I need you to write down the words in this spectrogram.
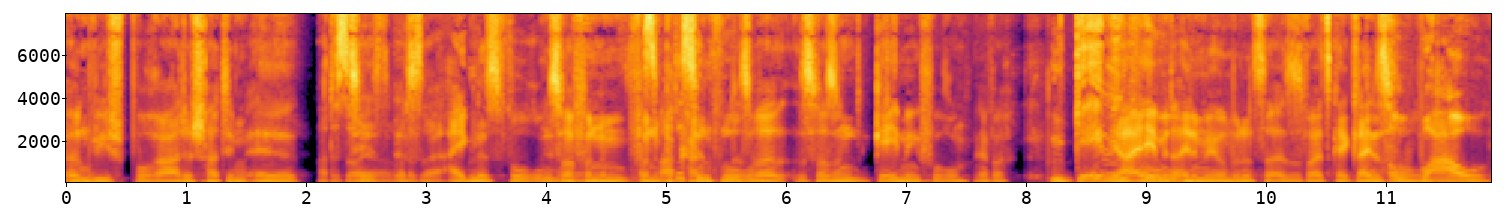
Irgendwie sporadisch HTML. War das, euer, war das euer eigenes Forum? Das war von einem, von einem war das Bekannten. Das Forum? war, das war so ein Gaming-Forum einfach. ein Gaming Ja, ey, mit einer Million Benutzer. Also es war jetzt kein kleines Forum. Oh, wow.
